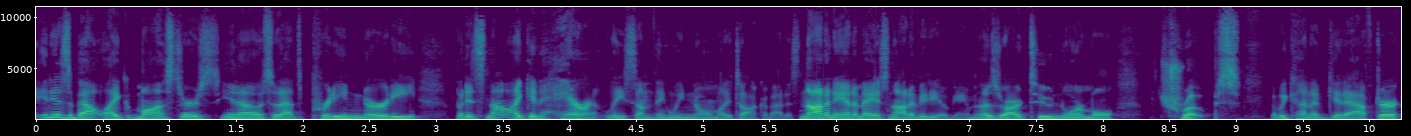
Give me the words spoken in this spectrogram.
it is about like monsters, you know, so that's pretty nerdy, but it's not like inherently something we normally talk about. It's not an anime. It's not a video game. Those are our two normal tropes that we kind of get after.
